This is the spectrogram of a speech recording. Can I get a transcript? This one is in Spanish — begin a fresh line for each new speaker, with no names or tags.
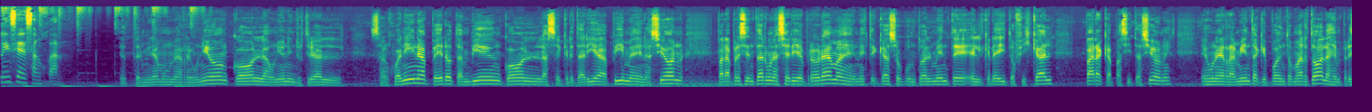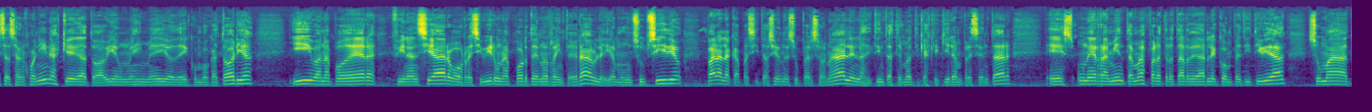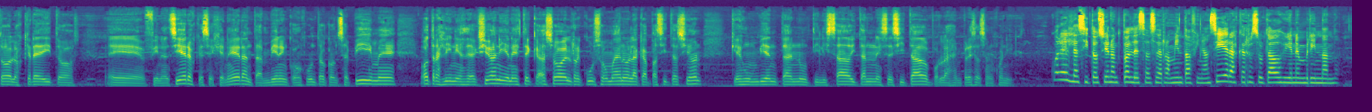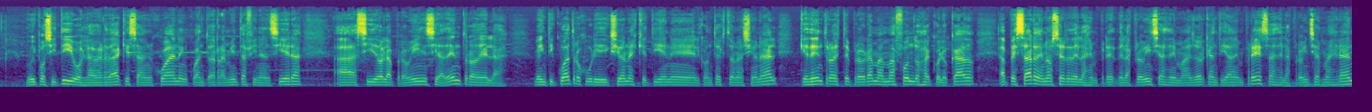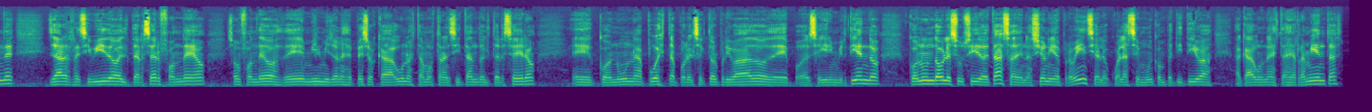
provincia de San Juan.
Eh, terminamos una reunión con la Unión Industrial Sanjuanina, pero también con la Secretaría PYME de Nación para presentar una serie de programas, en este caso puntualmente el crédito fiscal para capacitaciones. Es una herramienta que pueden tomar todas las empresas sanjuaninas, queda todavía un mes y medio de convocatoria y van a poder financiar o recibir un aporte no reintegrable, digamos un subsidio para la capacitación de su personal en las distintas temáticas que quieran presentar. Es una herramienta más para tratar de darle competitividad, sumada a todos los créditos eh, financieros que se generan, también en conjunto con CEPIME, otras líneas de acción y en este caso el recurso humano, la capacitación, que es un bien tan utilizado y tan necesitado por las empresas sanjuaninas.
¿Cuál es la situación actual de esas herramientas financieras? ¿Qué resultados vienen brindando?
Muy positivos, la verdad que San Juan en cuanto a herramienta financiera ha sido la provincia dentro de la 24 jurisdicciones que tiene el contexto nacional, que dentro de este programa más fondos ha colocado, a pesar de no ser de las, de las provincias de mayor cantidad de empresas, de las provincias más grandes, ya ha recibido el tercer fondeo, son fondeos de mil millones de pesos cada uno, estamos transitando el tercero. Eh, con una apuesta por el sector privado de poder seguir invirtiendo, con un doble subsidio de tasa de nación y de provincia, lo cual hace muy competitiva a cada una de estas herramientas.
